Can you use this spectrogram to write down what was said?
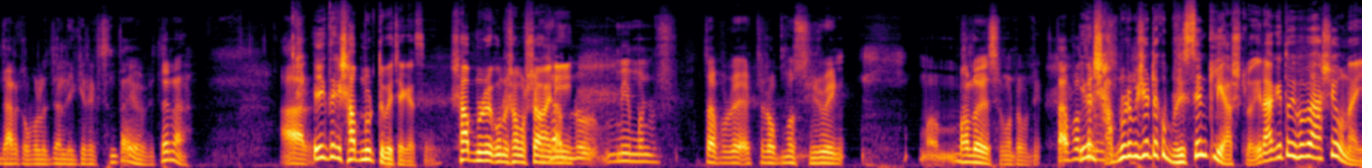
যার কপালে যা লিখে রাখছেন তাই হবে তাই না? আর এদিক থেকে শাবনুর তো বেঁচে গেছে। শাবনুরের কোনো সমস্যা হয়নি। মেয়ে মানুষ তারপরে একটা রকমস হিরোইন ভালো হয়েছে মোটামুটি। তারপর ইভেন শাবনুরের বিষয়টা খুব রিসেন্টলি আসলো। এর আগে তো ওইভাবে আসেও নাই।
